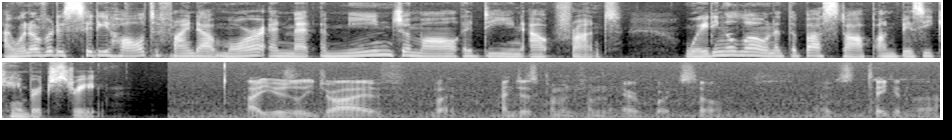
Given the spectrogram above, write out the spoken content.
I went over to City Hall to find out more and met Amin Jamal Adine out front, waiting alone at the bus stop on busy Cambridge Street. I usually drive, but I'm just coming from the airport, so I was taking the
